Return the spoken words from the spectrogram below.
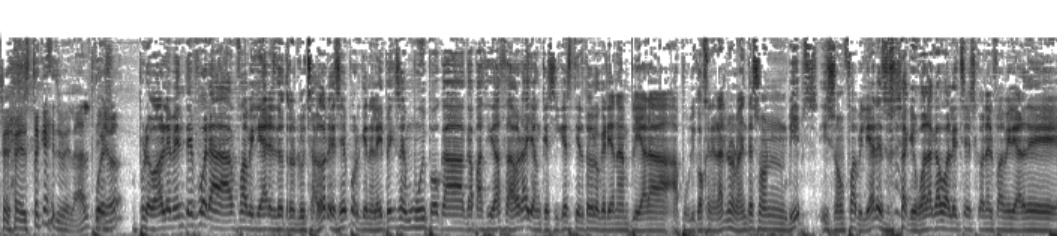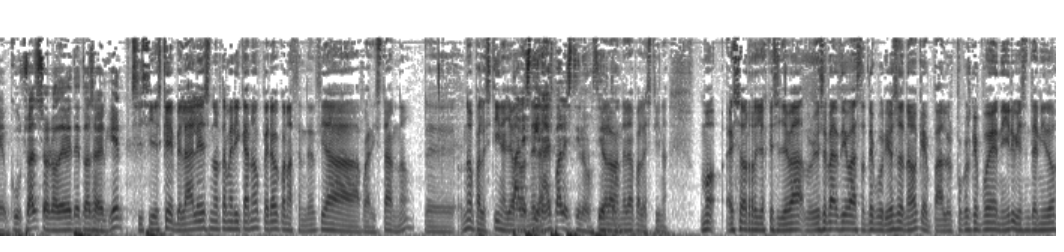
Pero esto que es Belal, tío. Pues probablemente fueran familiares de otros luchadores, ¿eh? Porque en el Apex hay muy poca capacidad ahora y aunque sí que es cierto que lo querían ampliar a, a público general, normalmente son VIPs y son familiares. O sea que igual acabo a leches con el familiar de Kuswanson o de vete tú a saber quién. Sí, sí, es que Belal es norteamericano, pero con ascendencia a Afganistán, ¿no? De- no, Palestina. Lleva la Palestina, bandera. es palestino, Lleva cierto. la bandera palestina. Mo, esos rollos que se lleva, me hubiese parecido bastante curioso, ¿no? Que para los pocos que pueden ir hubiesen tenido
